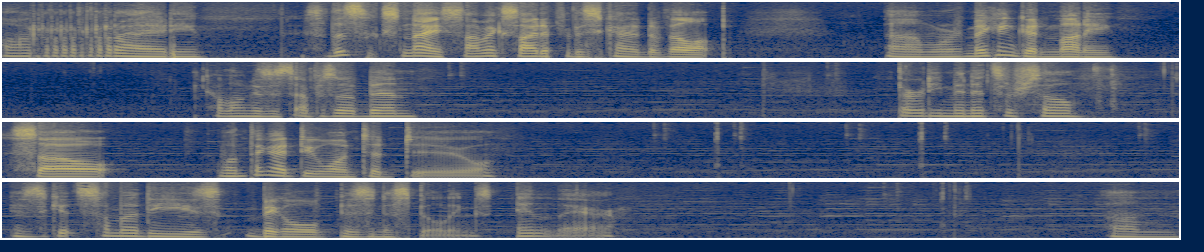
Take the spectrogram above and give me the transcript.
Alrighty. So this looks nice. I'm excited for this to kind of develop. Um, we're making good money. How long has this episode been? 30 minutes or so. So, one thing I do want to do is get some of these big old business buildings in there. Um,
